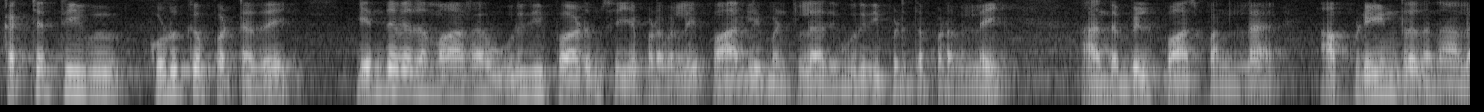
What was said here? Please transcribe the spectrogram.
கச்சத்தீவு கொடுக்கப்பட்டதை எந்த விதமாக உறுதிப்பாடும் செய்யப்படவில்லை பார்லிமெண்ட்டில் அது உறுதிப்படுத்தப்படவில்லை அந்த பில் பாஸ் பண்ணல அப்படின்றதுனால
